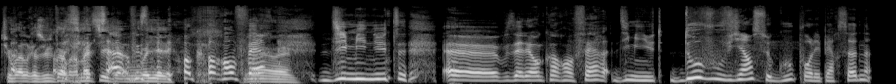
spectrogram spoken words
tu vois le résultat dramatique, ça, hein, vous, vous voyez. allez encore en faire Ouais, ouais. 10 minutes. Euh, vous allez encore en faire 10 minutes. D'où vous vient ce goût pour les personnes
